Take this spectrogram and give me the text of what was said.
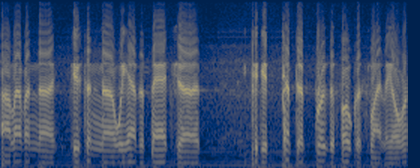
Uh, 11, uh, Houston, uh, we have the patch. Uh, could you attempt to improve the focus slightly over?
